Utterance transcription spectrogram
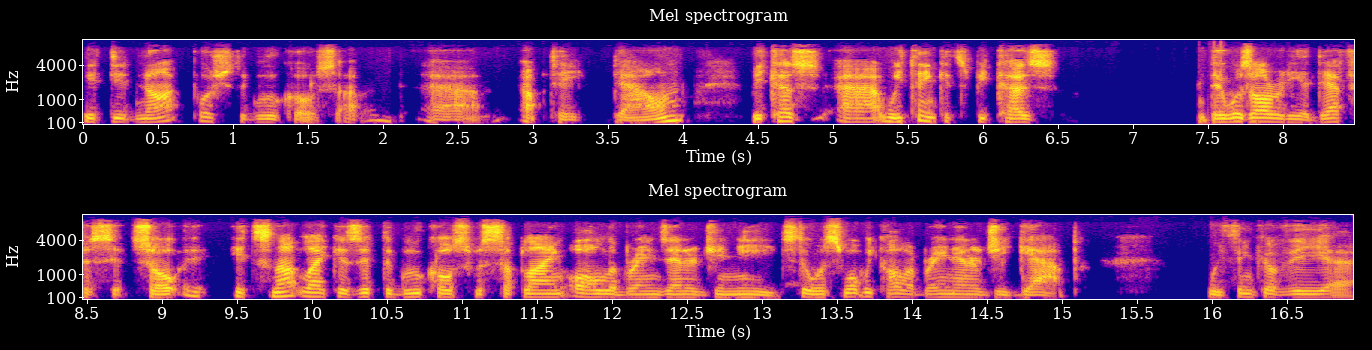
It did not push the glucose up, uh, uptake down because uh, we think it's because there was already a deficit. So it's not like as if the glucose was supplying all the brain's energy needs. There was what we call a brain energy gap. We think of the uh,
